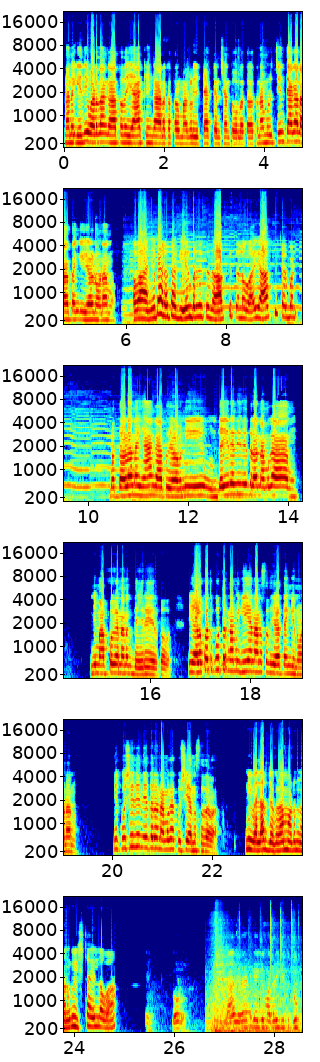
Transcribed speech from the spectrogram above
ನನಗೆ ಎದಿ ಹೊಡ್ದಂಗ ಆತದ ಯಾಕೆ ಹಿಂಗ ಆಲಕತ್ತಳ ಮಗಳು ಇಟ್ಟಾಗ ಟೆನ್ಷನ್ ತಗೋಲತ್ತಾಳ ನಮ್ಗೆ ಚಿಂತೆ ಆಗಲ್ಲ ತಂಗಿ ಹೇಳ್ ನೋಡಾನು ಅವ ನೀ ಬರೋದಾಗ ಏನ್ ಬರ್ದೈತದ ಆಗ್ತಿತ್ತಲ್ಲವ ಯಾಕೆ ವಿಚಾರ ಮಾಡ್ ಮತ್ತ ಅಳನ ಹ್ಯಾಂಗ ಆತದ ಹೇಳವ ನೀ ಧೈರ್ಯದಿಂದ ನಮ್ಗ ನಿಮ್ಮ ಅಪ್ಪಗ ನನಗ್ ಧೈರ್ಯ ಇರ್ತದ. ನೀ ಎಳ್ಕೊತ ಕೂತ್ರ ನಮಗ್ ಏನ್ ಅನಸ್ತದ ಹೇಳ್ತಂಗಿ ನೋಡಾನು. ನೀ ಖುಷಿದಿಂದ ಇದ್ರ ನಮಗ ಖುಷಿ ಅನಸ್ತದವ ನೀವೆಲ್ಲಾರು ಜಗಳ ಮಾಡೋದು ನನಗೂ ಇಷ್ಟ ಇಲ್ಲವ. ನೋಡು ನಾ ವಿರಾಟಿಗಾಗಿ ಮಗಳಿಗೆ ಇತ್ತು ದುಃಖ.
